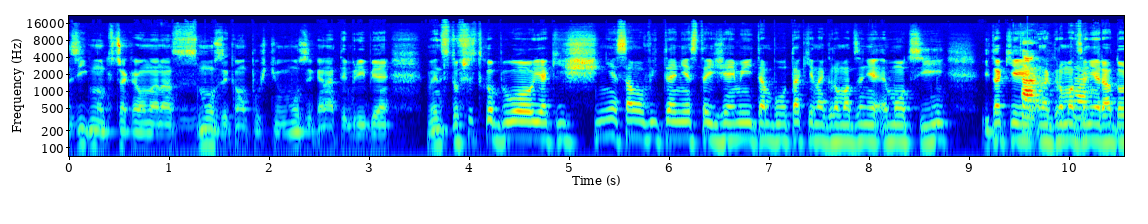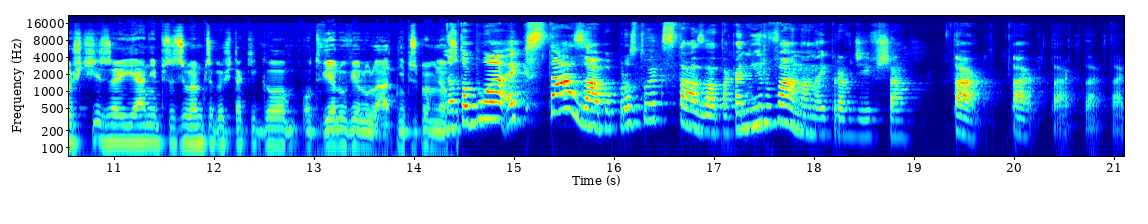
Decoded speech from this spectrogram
Zygmunt czekał na nas z muzyką, puścił muzykę na tym ribie, więc to wszystko było jakieś niesamowite, nie z tej ziemi. Tam było takie nagromadzenie emocji i takie tak, nagromadzenie tak. radości, że ja nie przeżyłem czegoś takiego od wielu, wielu lat. Nie przypominam No to była ekstaza, po prostu ekstaza, taka nirwana najprawdziwsza. Tak. Tak, tak, tak, tak.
